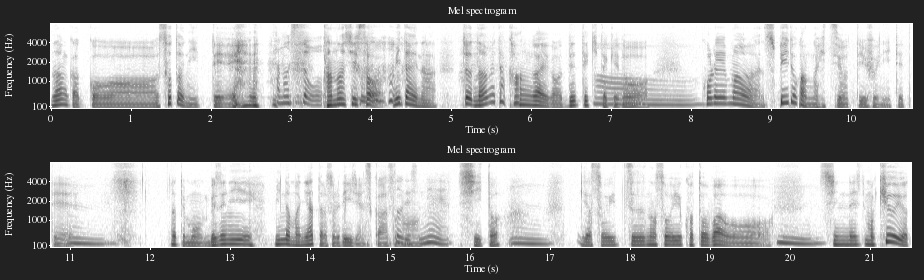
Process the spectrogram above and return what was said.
なんかこう外に行って楽しそう。楽しそうみたいなちょっとなめた考えが出てきたけどこれまあスピード感が必要っていうふうに言ってて、うん。だってもう別にみんな間に合ったらそれでいいじゃないですかそうですのねシート。うん。いやそいつのそういう言葉をうん。信頼してもう給与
